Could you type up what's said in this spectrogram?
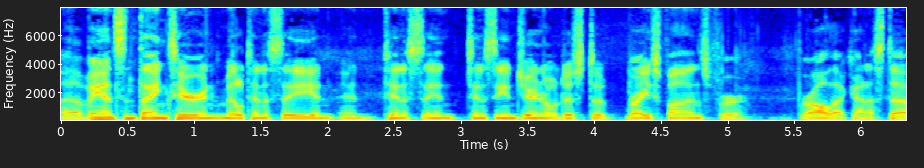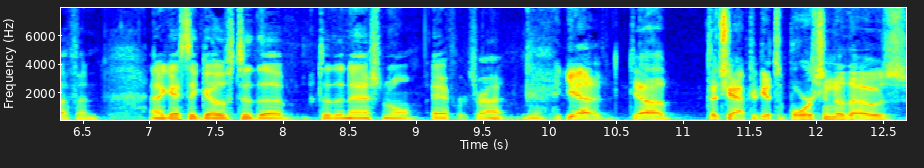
events and things here in Middle Tennessee and, and Tennessee and Tennessee in general, just to raise funds for, for all that kind of stuff. And, and I guess it goes to the to the national efforts, right? Yeah. Yeah, uh, the chapter gets a portion of those,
